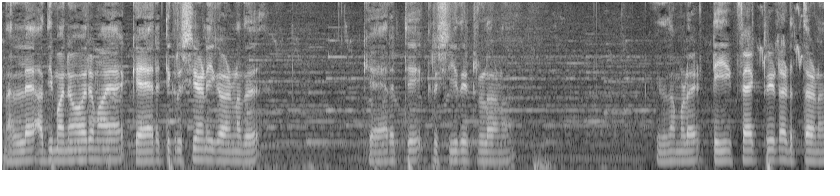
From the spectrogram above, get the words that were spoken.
നല്ല അതിമനോഹരമായ ക്യാരറ്റ് കൃഷിയാണ് ഈ കാണുന്നത്. ക്യാരറ്റ് കൃഷി ചെയ്തിട്ടുള്ളതാണ്. ഇത് നമ്മുടെ ടീ ഫാക്ടറിയുടെ അടുത്താണ്.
